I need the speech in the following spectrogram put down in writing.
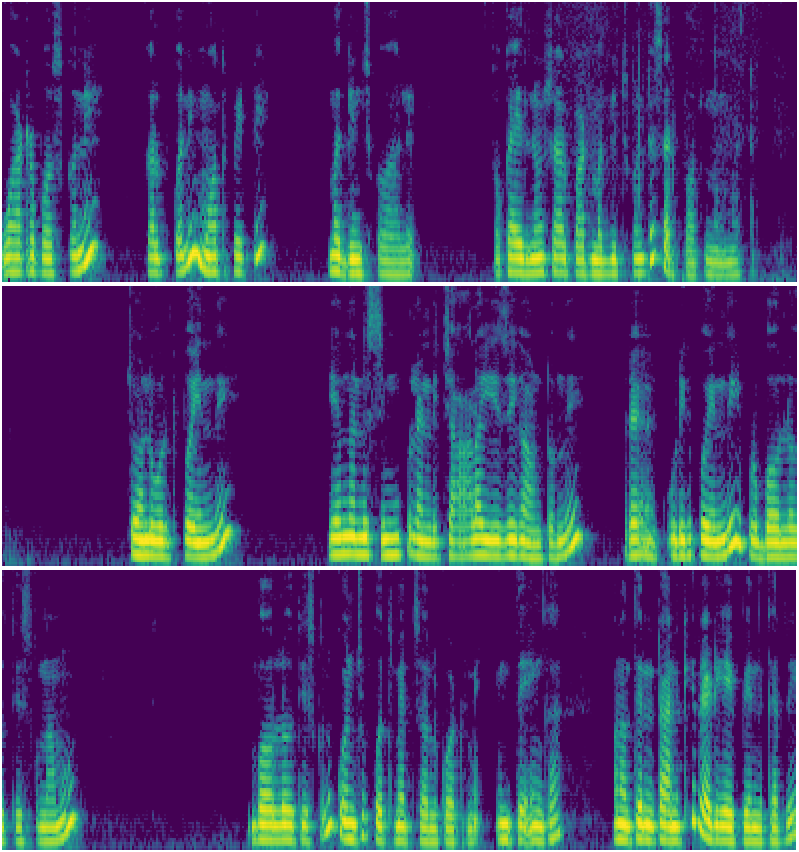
వాటర్ పోసుకొని కలుపుకొని మూత పెట్టి మగ్గించుకోవాలి. ఒక ఐదు నిమిషాల పాటు మగ్గించుకుంటే సరిపోతుంది అనమాట చూడండి ఉడికిపోయింది. ఏందండి సింపుల్ అండి చాలా ఈజీగా ఉంటుంది. ఉడికిపోయింది. ఇప్పుడు బౌల్లోకి తీసుకున్నాము. బౌల్లోకి తీసుకుని కొంచెం కొత్తిమీర చల్లుకోవటమే. ఇంతే ఇంకా మనం తినటానికి రెడీ అయిపోయింది కర్రీ.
